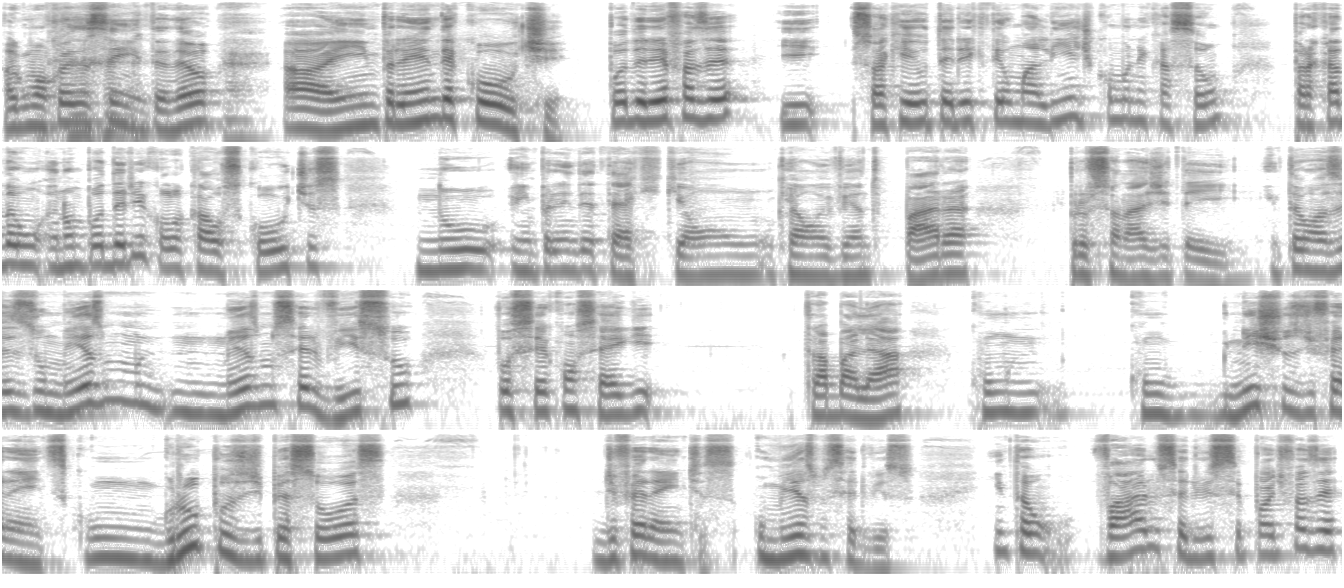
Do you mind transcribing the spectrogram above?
alguma coisa assim, entendeu? Ah, Empreender Coach. Poderia fazer, e só que eu teria que ter uma linha de comunicação para cada um. Eu não poderia colocar os coaches no Empreendetec, que é um, que é um evento para profissionais de TI. Então, às vezes, o mesmo, mesmo serviço você consegue trabalhar com, com nichos diferentes, com grupos de pessoas diferentes, o mesmo serviço. Então, vários serviços você pode fazer,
